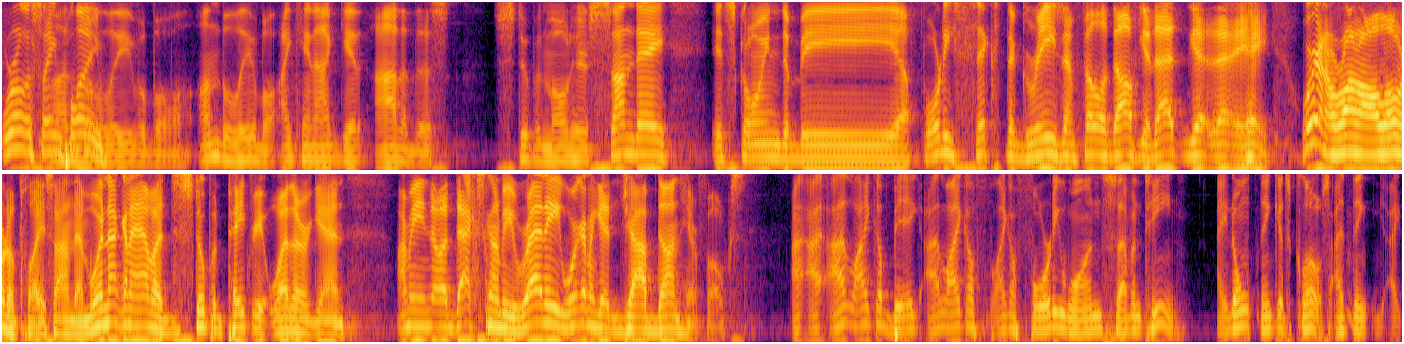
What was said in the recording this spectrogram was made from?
We're on the same plane. Unbelievable. Unbelievable. I cannot get out of this stupid mode here. Sunday, it's going to be uh, 46 degrees in Philadelphia. That, yeah, that- hey, we're going to run all over the place on them. We're not going to have a stupid Patriot weather again. I mean, uh, Dak's going to be ready. We're going to get the job done here, folks. I, I, I like a big. I like a like a 41-17. I don't think it's close. I think I,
